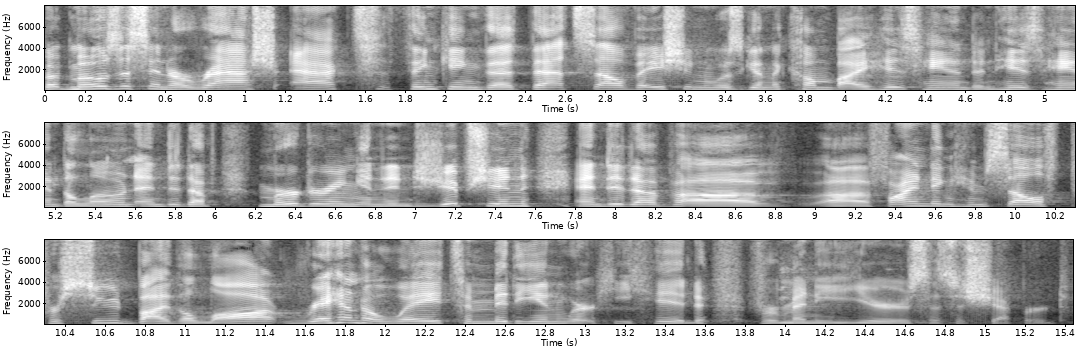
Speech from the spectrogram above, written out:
But Moses, in a rash act, thinking that that salvation was going to come by his hand and his hand alone, ended up murdering an Egyptian, ended up uh, uh, finding himself pursued by the law, ran away to Midian where he hid for many years as a shepherd.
